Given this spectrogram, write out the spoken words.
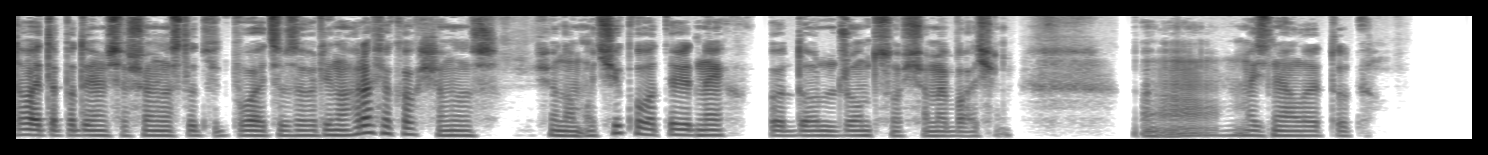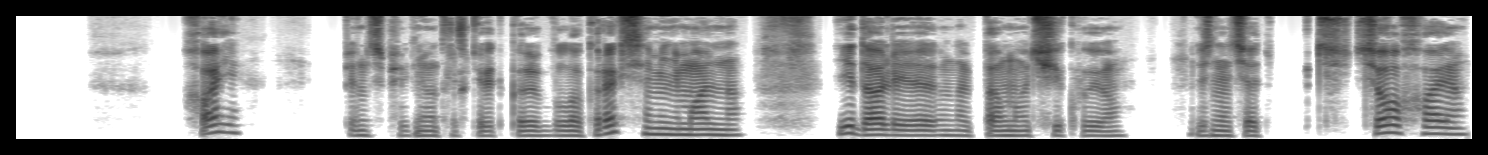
Давайте подивимося, що у нас тут відбувається взагалі на графіках, що, у нас, що нам очікувати від них Dow Jones, що ми бачимо. Ми зняли тут хай. В принципі, в нього трошки була корекція мінімальна. І далі, напевно, очікую зняття цього хаю.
